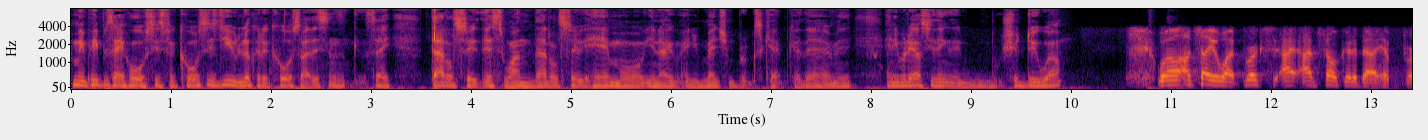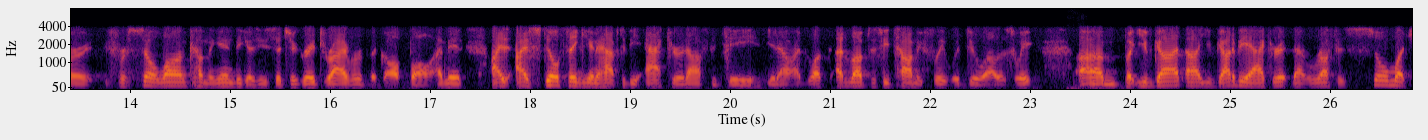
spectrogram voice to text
I mean, people say horses for courses. Do you look at a course like this and say that'll suit this one, that'll suit him, or you know? And you mentioned Brooks Koepka there. I mean, anybody else you think should do well? Well, I'll tell you what, Brooks. I, I've felt good about him for for so long coming in because he's such a great driver of the golf ball. I mean, I I still think you're going to have to be accurate off the tee. You know, I'd love I'd love to see Tommy Fleetwood do well this week. Um, but you've got uh, you've got to be accurate. That rough is so much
